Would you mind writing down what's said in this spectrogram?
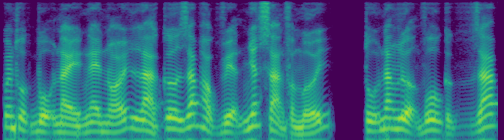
quen thuộc bộ này nghe nói là cơ giáp học viện nhất sản phẩm mới, tụ năng lượng vô cực giáp.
